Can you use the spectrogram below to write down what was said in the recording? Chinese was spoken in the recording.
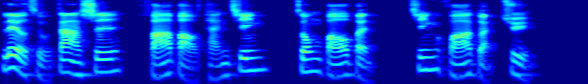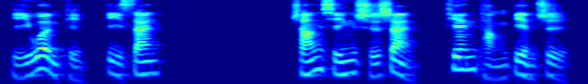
六祖大师法宝坛经宗宝本精华短句疑问品第三：常行十善，天堂变质；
